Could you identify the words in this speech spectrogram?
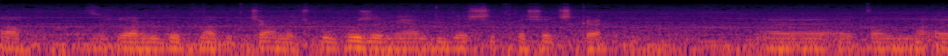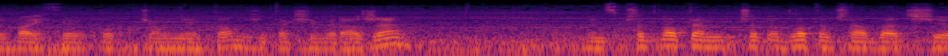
o, zdążyła mi go nawet ciągnąć. U górze miałem widocznie troszeczkę e, tą e, wajchę podciągniętą, że tak się wyrażę. Więc przed lotem, przed odlotem trzeba dać e,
